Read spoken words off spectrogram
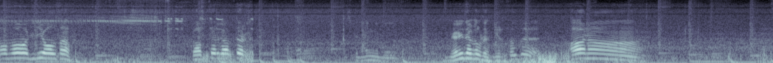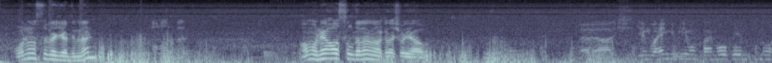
Obo gidiyor olta. Kaptır kaptır. Nereye takıldı? Yırtıldı. Ana. Onu nasıl becerdin lan? Dolandı. Ama ne asıldı lan arkadaş o ya. Ja, ich irgendwo hängen geblieben und beim Hochheben nur.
